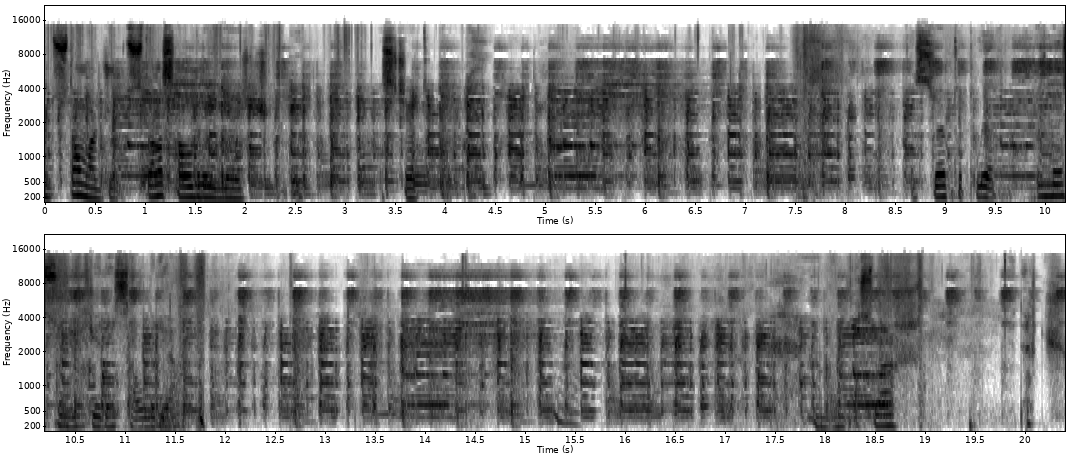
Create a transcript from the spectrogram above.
Gürcistan var. Gürcistan'a saldırı ileri şimdi. Asker Asker topluyor. Ondan sonra ülkede saldırıyor. Arkadaşlar. Gidək.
